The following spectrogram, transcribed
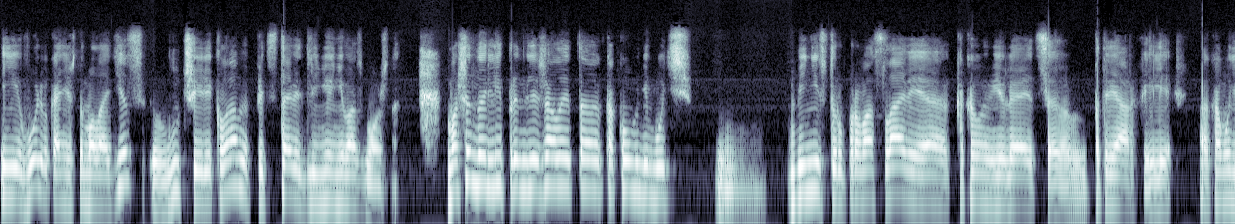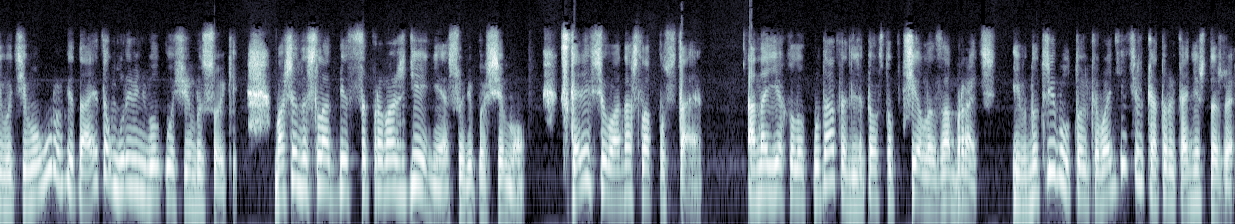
И Volvo, конечно, молодец. Лучшие рекламы представить для нее невозможно. Машина ли принадлежала это какому-нибудь министру православия, каковым является патриарх, или кому-нибудь его уровня, да, это уровень был очень высокий. Машина шла без сопровождения, судя по всему. Скорее всего, она шла пустая. Она ехала куда-то для того, чтобы тело забрать. И внутри был только водитель, который, конечно же,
